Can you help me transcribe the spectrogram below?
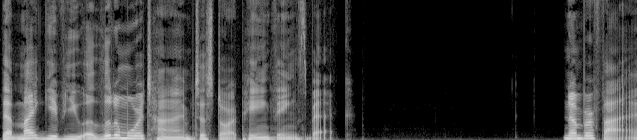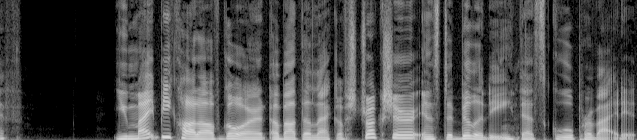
that might give you a little more time to start paying things back. Number five, you might be caught off guard about the lack of structure and stability that school provided.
